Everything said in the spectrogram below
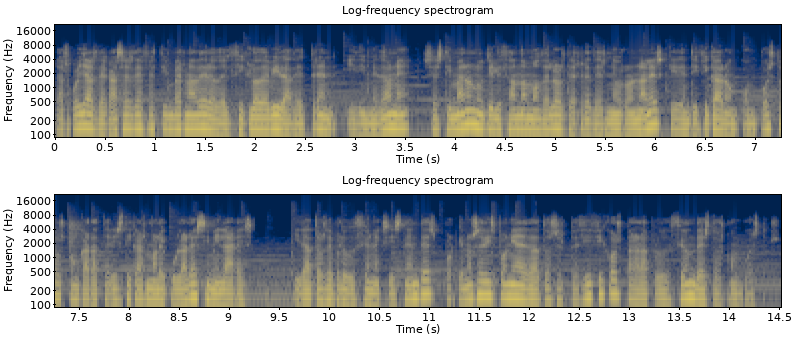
Las huellas de gases de efecto invernadero del ciclo de vida de Tren y Dimedone se estimaron utilizando modelos de redes neuronales que identificaron compuestos con características moleculares similares y datos de producción existentes porque no se disponía de datos específicos para la producción de estos compuestos.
